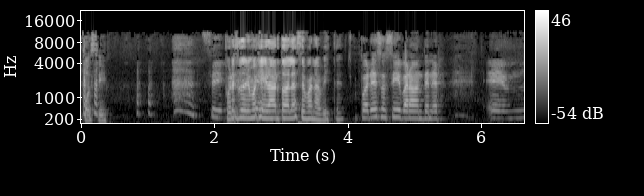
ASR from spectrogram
Pues sí. sí. Por eso tenemos que grabar toda la semana, ¿viste? Por eso sí, para mantener. Eh,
